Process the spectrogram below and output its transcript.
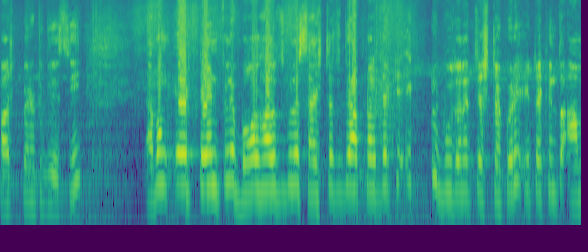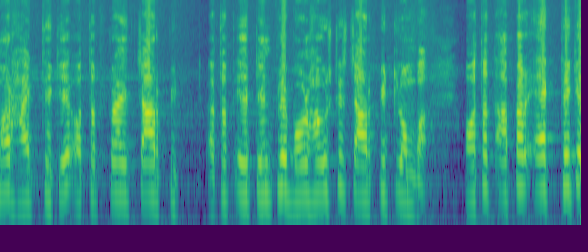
ফার্স্ট প্রায়োরিটি দিয়েছি। এবং এর টেন প্লে বল হাউসগুলোর সাইজটা যদি আপনাদেরকে একটু বোঝানোর চেষ্টা করি, এটা কিন্তু আমার হাইট থেকে অর্থাৎ প্রায় চার ফিট অর্থাৎ এই টেন প্লে বল হাউসটি চার ফিট লম্বা। অর্থাৎ আপনার এক থেকে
